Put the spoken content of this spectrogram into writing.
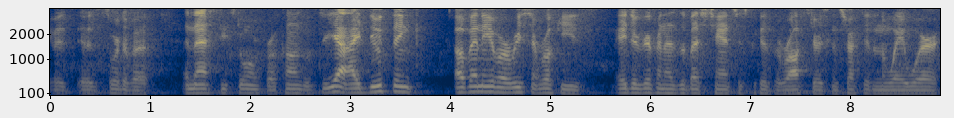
It was it was sort of a, a nasty storm for Okongwu. So yeah, I do think of any of our recent rookies, AJ Griffin has the best chance just because the roster is constructed in a way where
